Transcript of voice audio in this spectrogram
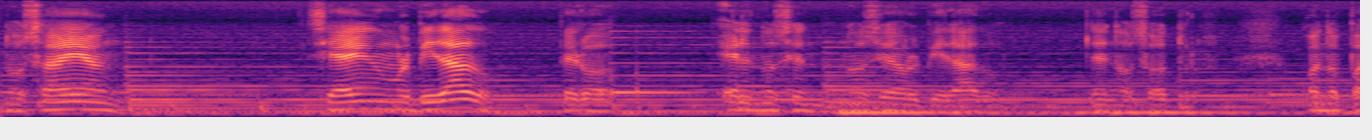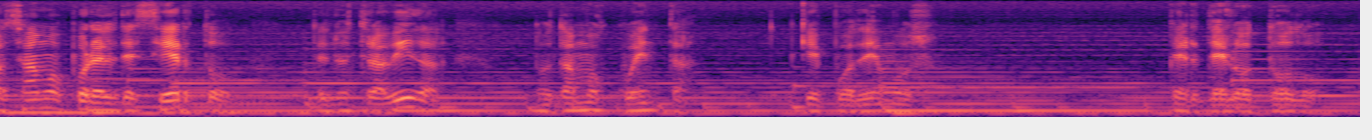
nos hayan, se hayan olvidado, pero Él no se, no se ha olvidado de nosotros. Cuando pasamos por el desierto de nuestra vida, nos damos cuenta que podemos perderlo todo,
